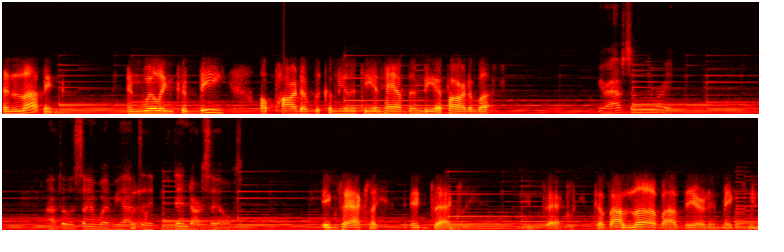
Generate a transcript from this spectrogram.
and loving and willing to be a part of the community and have them be a part of us. You're absolutely right. I feel the same way. We have to extend ourselves. Exactly, exactly, exactly. Because I love out there and it makes me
